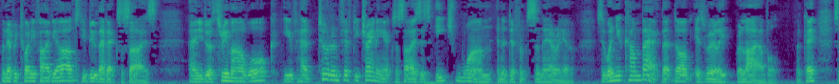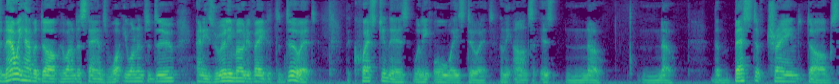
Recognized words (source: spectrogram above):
and every 25 yards you do that exercise. And you do a three mile walk, you've had 250 training exercises, each one in a different scenario. So when you come back, that dog is really reliable. Okay? So now we have a dog who understands what you want him to do, and he's really motivated to do it. The question is, will he always do it? And the answer is no. No. The best of trained dogs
